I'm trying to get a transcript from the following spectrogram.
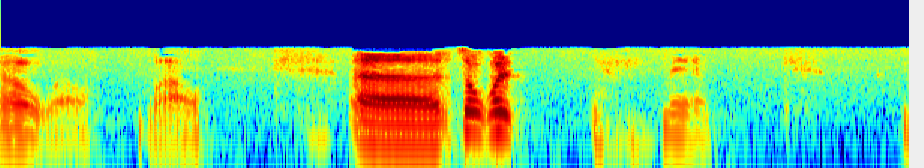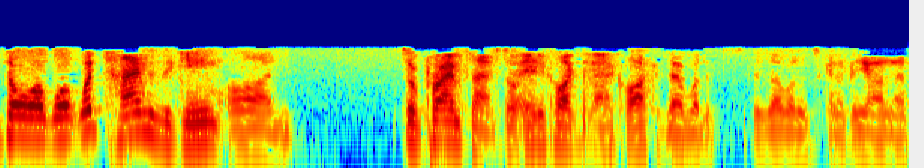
oh well. Wow. Uh, so what? Man. So uh, what? What time is the game on? So prime time. So eight o'clock, nine o'clock. Is that what it's? Is that what it's going to be on then?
